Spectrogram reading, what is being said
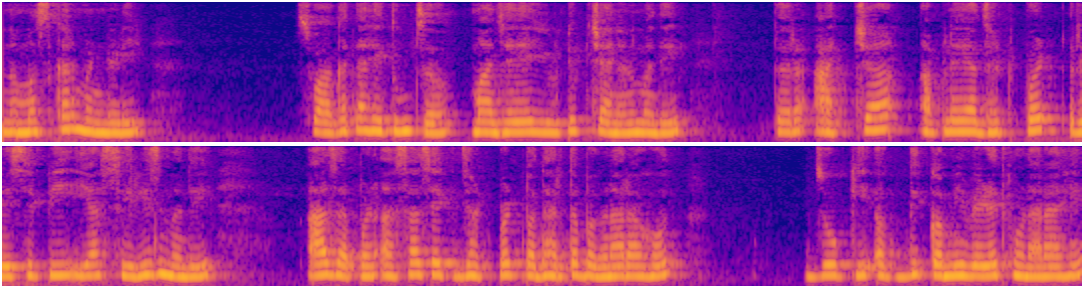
नमस्कार मंडळी. स्वागत आहे तुमचं माझ्या या यूट्यूब चॅनलमध्ये तर आजच्या आपल्या या झटपट रेसिपी या सिरीजमध्ये आज आपण असाच एक झटपट पदार्थ बघणार आहोत जो की अगदी कमी वेळेत होणार आहे.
